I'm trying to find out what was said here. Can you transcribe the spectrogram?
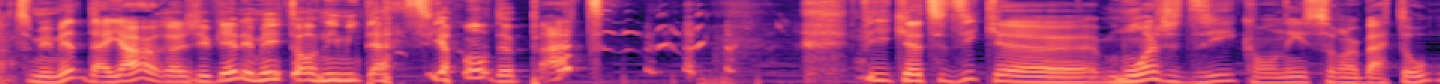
quand tu m'imites. D'ailleurs, euh, j'ai bien aimé ton imitation de Pat. Puis que tu dis que moi, je dis qu'on est sur un bateau.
